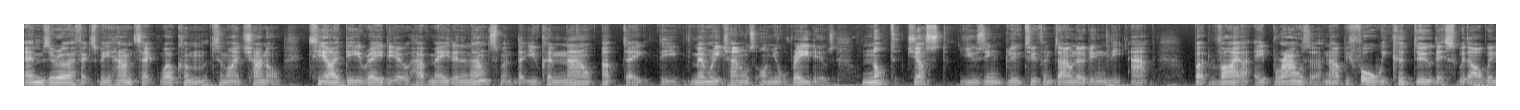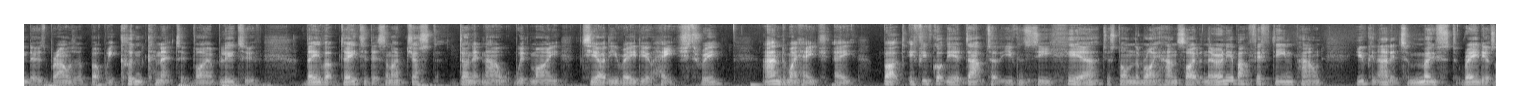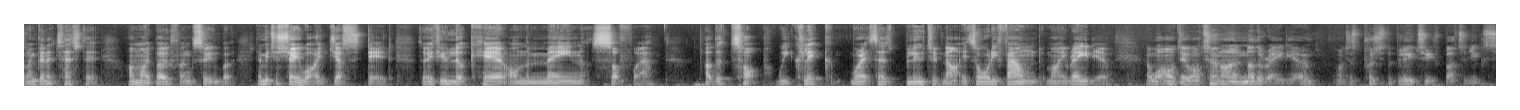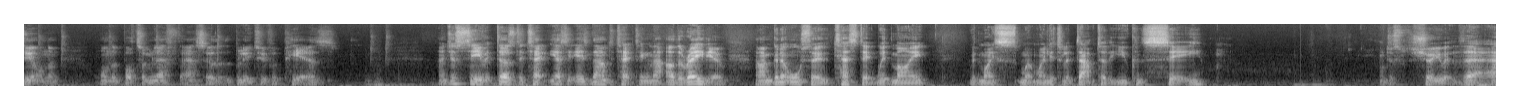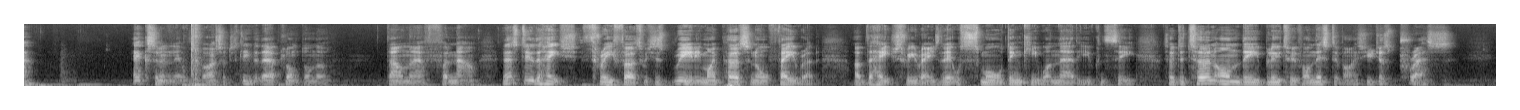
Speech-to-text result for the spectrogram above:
M0FXB Hamtech, welcome to my channel. TID Radio have made an announcement that you can now update the memory channels on your radios, not just using Bluetooth and downloading the app, but via a browser. Now before we could do this with our Windows browser, but we couldn't connect it via Bluetooth. They've updated this and I've just done it now with my TID Radio H3 and my H8 but if you've got the adapter that you can see here, just on the right hand side, and they're only about £15, you can add it to most radios. And I'm going to test it on my Baofeng soon, but let me just show you what I just did. So if you look here on the main software, at the top we click where it says Bluetooth. Now it's already found my radio. And what I'll do, I'll turn on another radio. I'll just push the Bluetooth button. You can see it on the on the bottom left there so that the Bluetooth appears. And just see if it does detect yes it is now detecting that other radio. I'm going to also test it with my with my my little adapter that you can see. I'll just show you it there. Excellent little device. I'll just leave it there plonked on the down there for now. Let's do the H3 first which is really my personal favorite of the H3 range, the little small dinky one there that you can see. So to turn on the Bluetooth on this device, you just press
